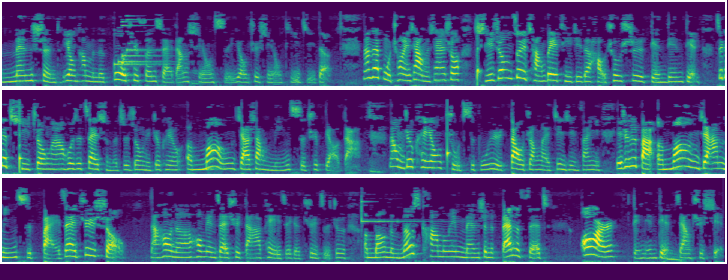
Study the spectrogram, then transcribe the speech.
mentioned，用他们的过去分词来当形容词用，去形容提及的。那再补充一下，我们现在说其中最常被提及的好处是点点点，这个其中啊，或是在什么之中，你就可以用 among 加上名词去表达。那我们就可以用主词补语倒装来进行翻译，也就是把 among 加名词摆在句首，然后呢后面再去搭配这个句子，就是 among the most commonly mentioned benefits。Or 点点点这样去写。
